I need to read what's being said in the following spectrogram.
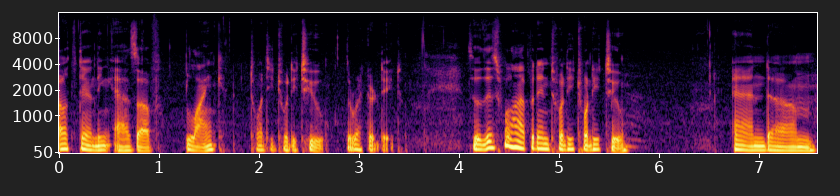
outstanding as of blank 2022, the record date. So this will happen in 2022. And um,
